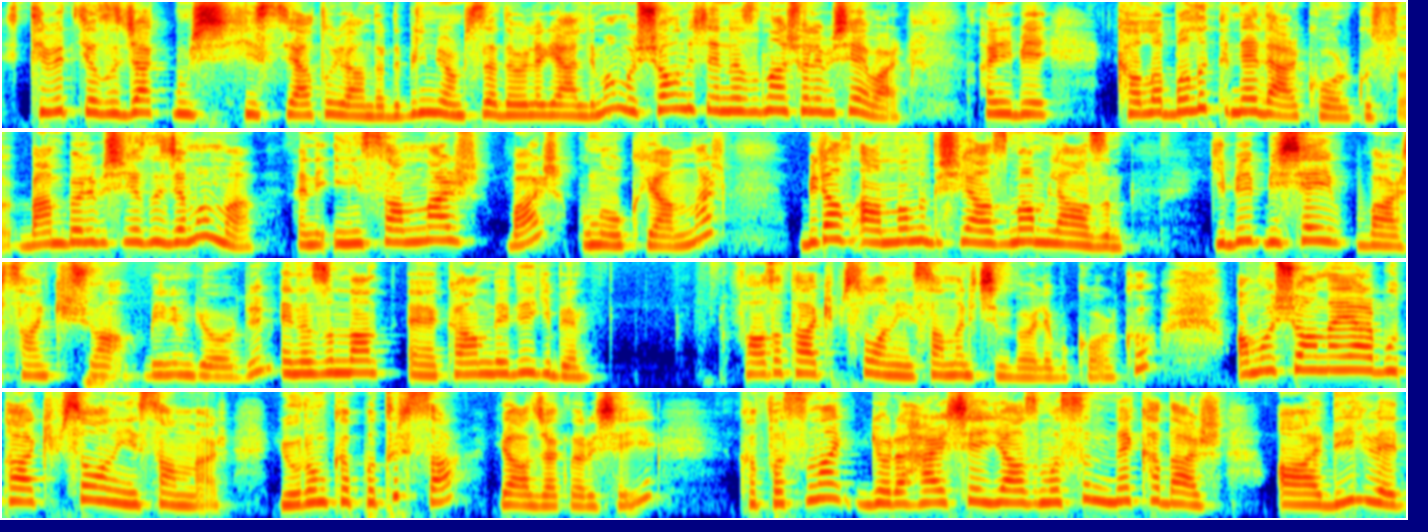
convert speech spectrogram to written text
tweet yazacakmış hissiyatı uyandırdı. Bilmiyorum size de öyle geldi mi ama şu an işte en azından şöyle bir şey var. Hani bir kalabalık ne der korkusu. Ben böyle bir şey yazacağım ama hani insanlar var bunu okuyanlar. Biraz anlamlı bir şey yazmam lazım gibi bir şey var sanki şu an benim gördüğüm. En azından e, Kaan dediği gibi fazla takipçisi olan insanlar için böyle bu korku. Ama şu an eğer bu takipçisi olan insanlar yorum kapatırsa yazacakları şeyi kafasına göre her şeyi yazması ne kadar adil ve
